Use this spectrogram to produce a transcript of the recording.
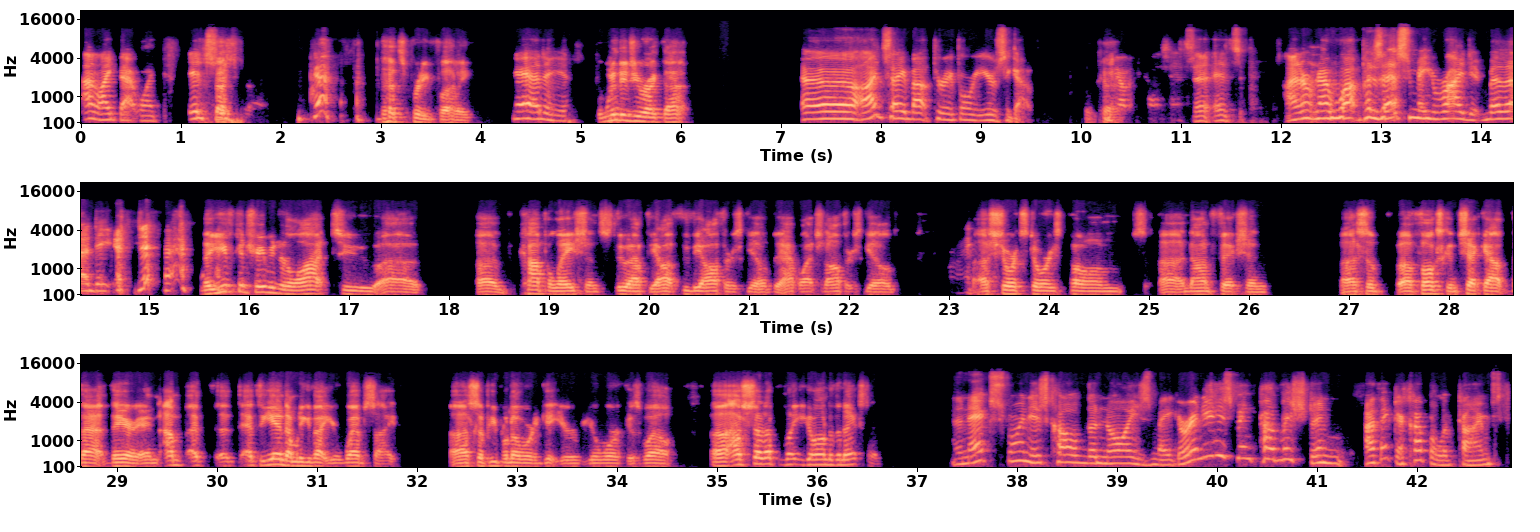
I like that one. It's just. That's pretty funny. Yeah, it is. When did you write that? Uh, I'd say about three or four years ago. Okay. You know, it's, it's I don't know what possessed me to write it, but I did. now you've contributed a lot to uh, uh, compilations throughout the through the Authors Guild, the Appalachian Authors Guild, right. uh, short stories, poems, uh, nonfiction. Uh, so uh, folks can check out that there. And I'm at, at the end, I'm going to give out your website so people know where to get your your work as well. I'll shut up and let you go on to the next one. The next one is called The Noisemaker, and it has been published in, I think, a couple of times,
